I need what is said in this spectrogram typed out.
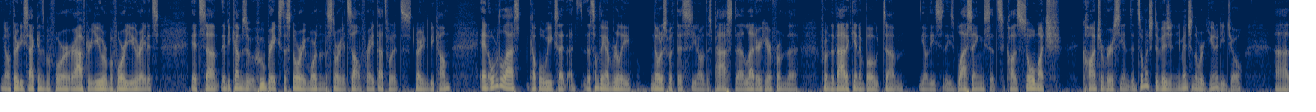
you know 30 seconds before or after you or before you right? It's it's um, it becomes who breaks the story more than the story itself right? That's what it's starting to become and over the last couple of weeks I, I, that's something i've really noticed with this you know this past uh, letter here from the from the vatican about um, you know these these blessings it's caused so much controversy and, and so much division. You mentioned the word unity, Joe. Uh,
